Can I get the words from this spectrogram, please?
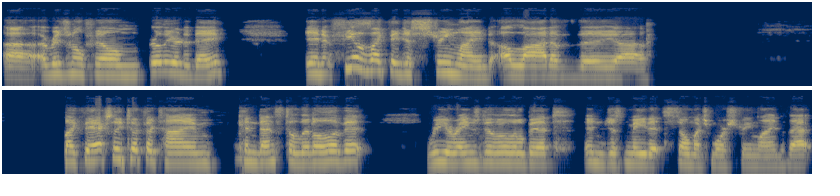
uh, original film earlier today, and it feels like they just streamlined a lot of the. Uh, like they actually took their time, condensed a little of it, rearranged it a little bit, and just made it so much more streamlined that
